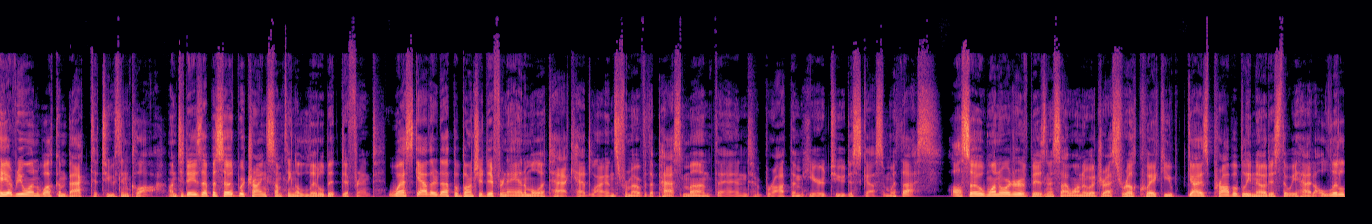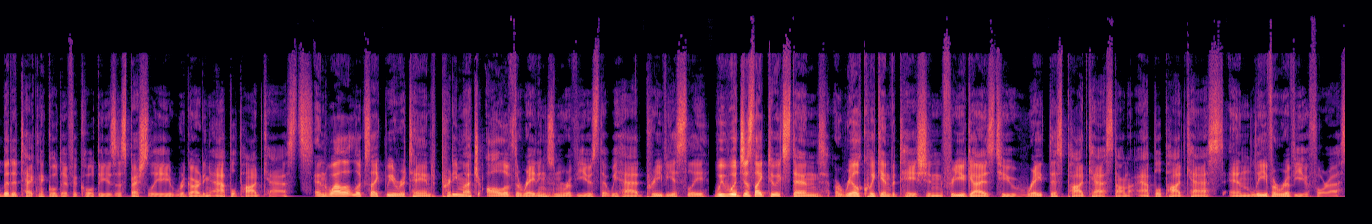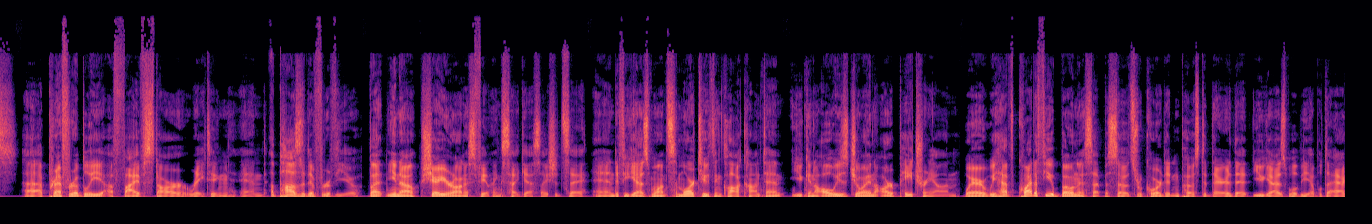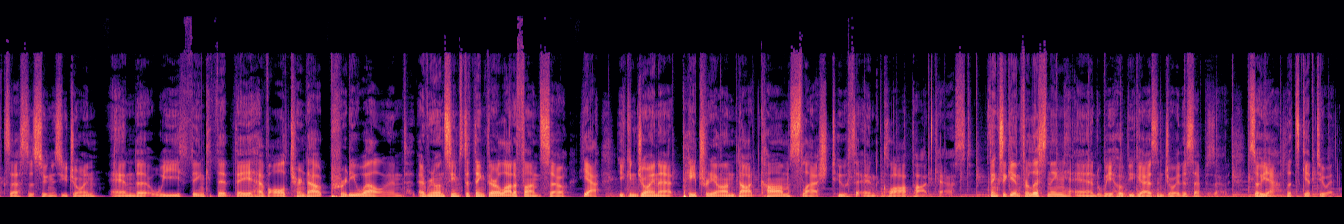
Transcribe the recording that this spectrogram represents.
Hey everyone, welcome back to Tooth and Claw. On today's episode, we're trying something a little bit different. Wes gathered up a bunch of different animal attack headlines from over the past month and brought them here to discuss them with us. Also, one order of business I want to address real quick. You guys probably noticed that we had a little bit of technical difficulties, especially regarding Apple Podcasts. And while it looks like we retained pretty much all of the ratings and reviews that we had previously, we would just like to extend a real quick invitation for you guys to rate this podcast on Apple Podcasts and leave a review for us. Uh, preferably a five star rating and a positive review. But, you know, share your honest feelings, I guess I should say. And if you guys want some more Tooth and Claw content, you can always join our Patreon, where we have quite a few bonus episodes recorded and posted there that you guys will be able to access as soon as you join. And uh, we think that they have all turned out pretty well, and everyone seems to think they're a lot of fun. So yeah, you can join at patreon.com slash tooth and claw podcast. Thanks again for listening, and we hope you guys enjoy this episode. So yeah, let's get to it.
